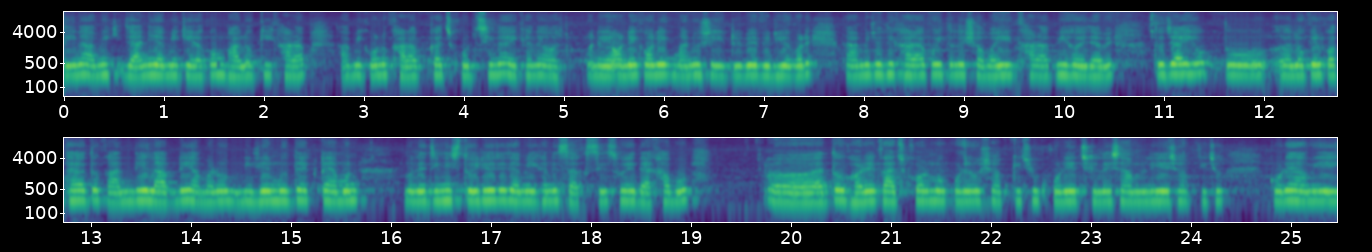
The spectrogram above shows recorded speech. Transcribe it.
দিই না। আমি জানি আমি কীরকম ভালো কি খারাপ। আমি কোনো খারাপ কাজ করছি না। এখানে মানে অনেক অনেক মানুষ ইউটিউবে ভিডিও করে। তা আমি যদি খারাপ হই, তাহলে সবাই খারাপই হয়ে যাবে। তো যাই হোক, তো লোকের কথায় হয়তো কান দিয়ে লাভ নেই। আমারও নিজের মধ্যে একটা এমন মানে জিনিস তৈরি হয়েছে যে আমি এখানে সাকসেস হয়ে দেখাবো। এত ঘরে কাজকর্ম করেও সব কিছু করে, ছেলে সামলিয়ে সব কিছু করে আমি এই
